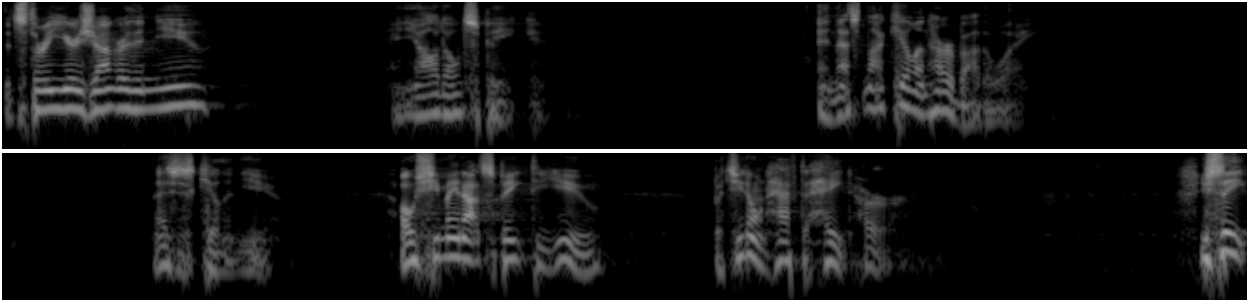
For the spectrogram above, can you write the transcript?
that's three years younger than you, and y'all don't speak. And that's not killing her, by the way. That's just killing you. Oh, she may not speak to you, but you don't have to hate her. You see,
